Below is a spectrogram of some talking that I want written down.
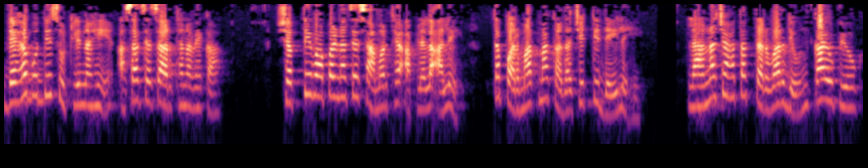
देहबुद्धी सुटली नाही असाच याचा अर्थ नव्हे का? शक्ती वापरण्याचे सामर्थ्य आपल्याला आले तर परमात्मा कदाचित ती देईलही. लहानाच्या हातात तरवार देऊन काय उपयोग?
